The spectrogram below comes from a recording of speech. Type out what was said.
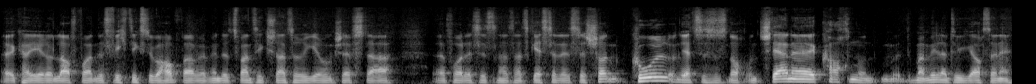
äh, Karriere und Laufbahn das Wichtigste überhaupt war, wenn du 20 Staats- und Regierungschefs da äh, vor der sitzen hast als Gäste, dann ist das schon cool. Und jetzt ist es noch und Sterne kochen und man will natürlich auch seine,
